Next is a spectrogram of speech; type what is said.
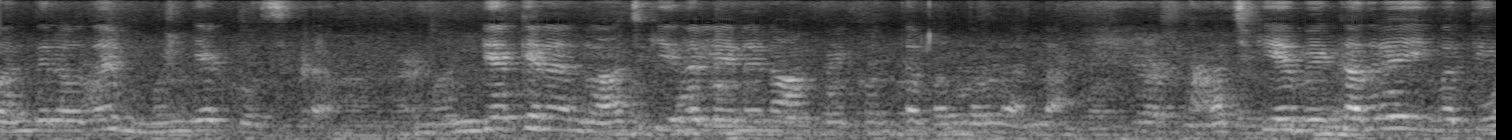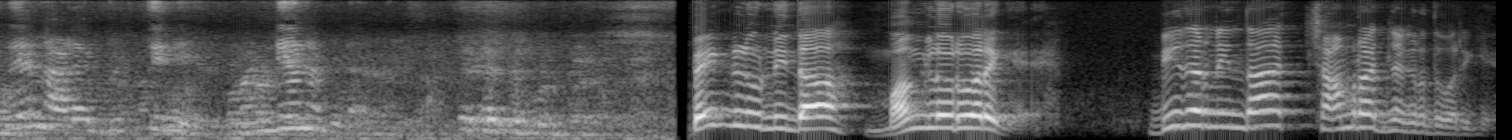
ಬಂದಿರೋದೇ ಮಂಡ್ಯಕ್ಕೋಸ್ಕರ. ಮಂಡ್ಯಕ್ಕೆ ನಾನು ರಾಜಕೀಯದಲ್ಲಿ ಏನೇನೋ ಆಗಬೇಕು ಅಂತ ಬಂದವಳಲ್ಲ ರಾಜಕೀಯ ಬೇಕಾದರೆ ಇವತ್ತಿದೆ ನಾಳೆ ಬಿಡ್ತೀನಿ. ಮಂಡ್ಯನ ಬಿಡಲ್ಲ. ಬೆಂಗಳೂರಿನಿಂದ ಮಂಗಳೂರುವರೆಗೆ ಬೀದರ್ನಿಂದ ಚಾಮರಾಜನಗರದವರೆಗೆ.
